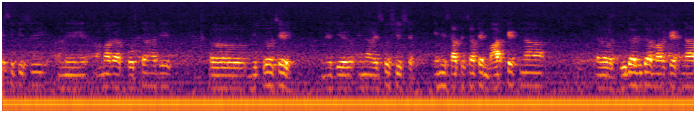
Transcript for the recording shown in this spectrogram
એસીપીસી અને અમારા પોસ્ટાના જે મિત્રો છે અને જે એના એસોસિએશન એની સાથે સાથે માર્કેટના જુદા જુદા માર્કેટના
